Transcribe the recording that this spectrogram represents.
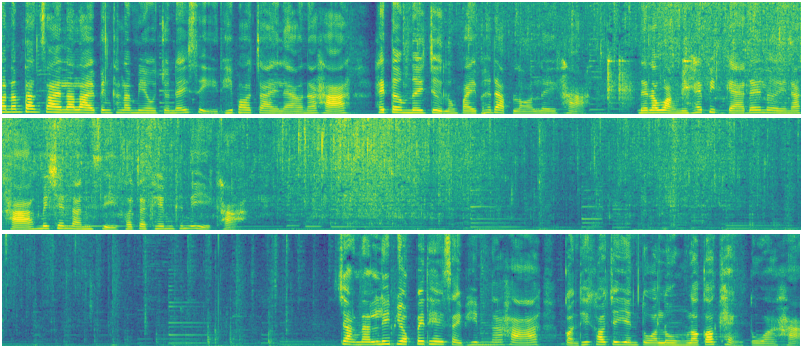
อน้ำตาลทรายละลายเป็นคาราเมลจนได้สีที่พอใจแล้วนะคะ ให้เติมเนยจืดลงไปเพื่อดับร้อนเลยค่ะ ในระหว่างนี้ให้ปิดแก๊สได้เลยนะคะ ไม่เช่นนั้นสีเขาจะเข้มขึ้นอีกค่ะจากนั้นรีบยกไปเทใส่พิมพ์นะคะ ก่อนที่เขาจะเย็นตัวลงแล้วก็แข็งตัวค่ะ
